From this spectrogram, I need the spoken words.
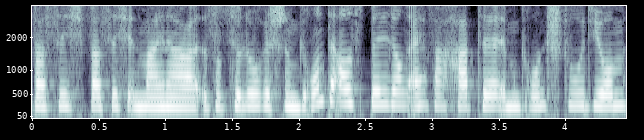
was ich, was ich in meiner soziologischen Grundausbildung einfach hatte im Grundstudium.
